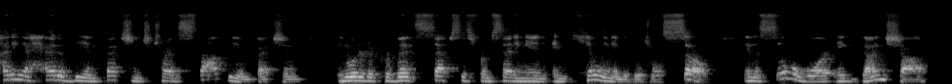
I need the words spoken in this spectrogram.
cutting ahead of the infection to try to stop the infection in order to prevent sepsis from setting in and killing individuals. So in the Civil War, a gunshot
